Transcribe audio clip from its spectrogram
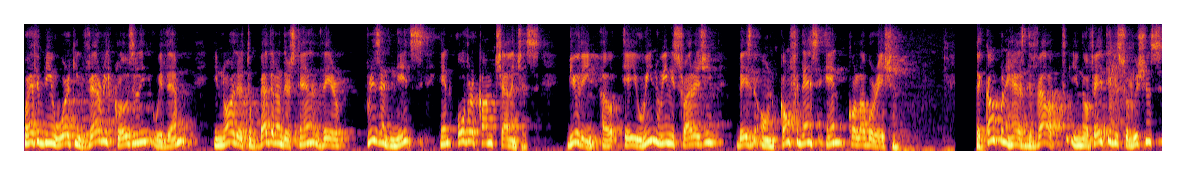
We have been working very closely with them in order to better understand their present needs and overcome challenges, building a win-win strategy based on confidence and collaboration. The company has developed innovative solutions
